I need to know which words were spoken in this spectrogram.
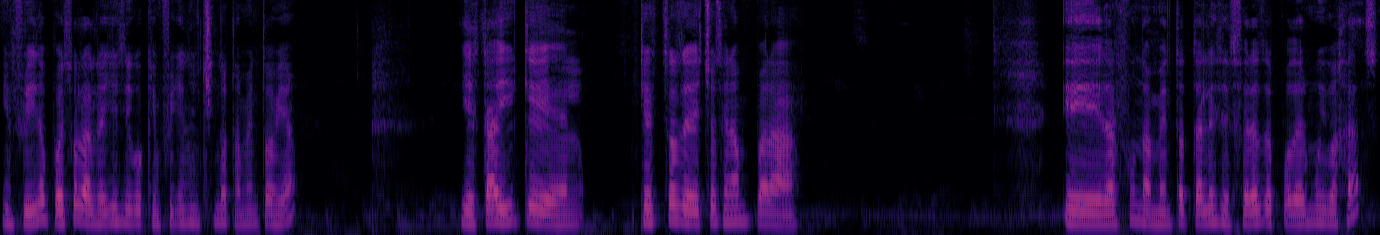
influido, por eso las leyes digo que influyen un chingo también todavía. Y está ahí que, que estos derechos eran para eh, dar fundamento a tales esferas de poder muy bajas,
